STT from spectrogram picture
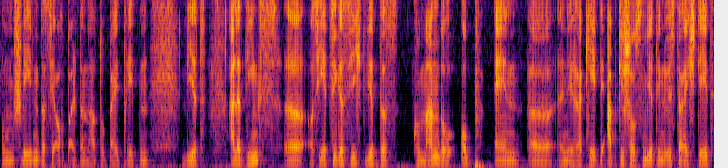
um Schweden, dass sie auch bald der NATO beitreten wird. Allerdings, äh, aus jetziger Sicht wird das Kommando, ob ein, äh, eine Rakete abgeschossen wird, in Österreich steht,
